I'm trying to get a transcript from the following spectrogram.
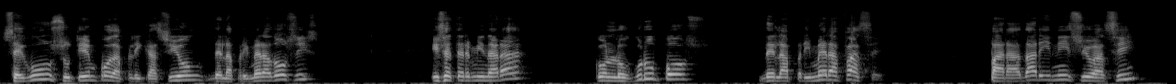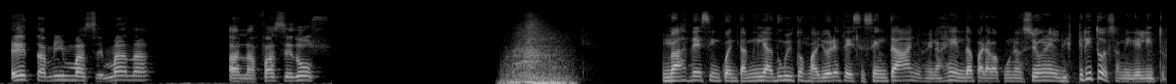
según su tiempo de aplicación de la primera dosis y se terminará con los grupos de la primera fase para dar inicio así esta misma semana a la fase 2. Más de 50.000 adultos mayores de 60 años en agenda para vacunación en el distrito de San Miguelito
